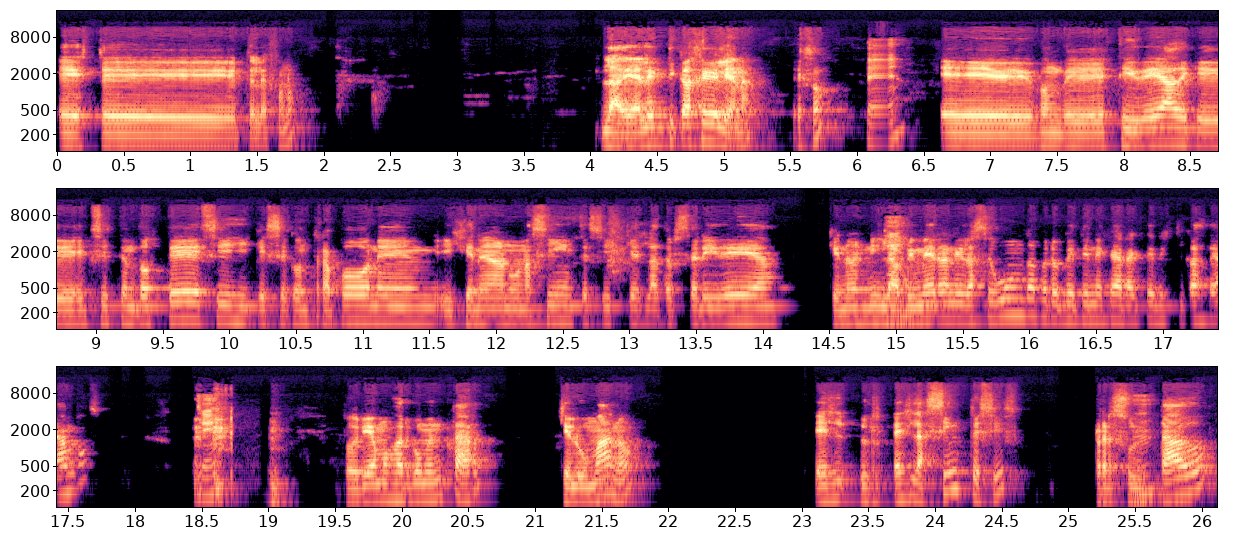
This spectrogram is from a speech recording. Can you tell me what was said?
Este teléfono. La dialéctica hegeliana eso Sí. eh, donde esta idea de que existen dos tesis y que se contraponen y generan una síntesis, que es la tercera idea, que no es ni la primera ni la segunda, pero que tiene características de ambas, Sí. podríamos argumentar que el humano es, es la síntesis, resultado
